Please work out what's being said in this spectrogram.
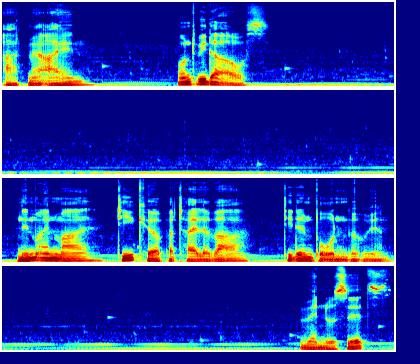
Atme ein und wieder aus. Nimm einmal die Körperteile wahr, die den Boden berühren. Wenn du sitzt,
